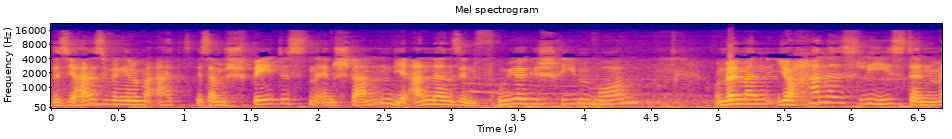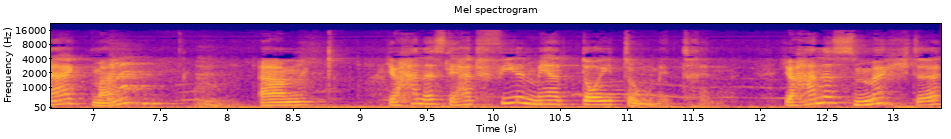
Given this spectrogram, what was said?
das Johannesevangelium ist am spätesten entstanden, die anderen sind früher geschrieben worden. Und wenn man Johannes liest, dann merkt man, ähm, Johannes, der hat viel mehr Deutung mit drin. Johannes möchte,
